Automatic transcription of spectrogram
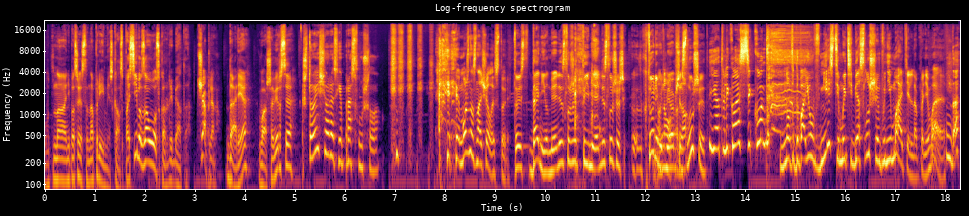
Вот на непосредственно на премии сказал спасибо за Оскар, ребята. Чаплин. Дарья, ваша версия? Что еще раз я прослушала? Можно сначала историю? То есть Данил меня не слушает, ты меня не слушаешь. Кто-нибудь меня вообще но- слушает? Я отвлеклась секунду. Но вдвоем вместе мы тебя слушаем внимательно, понимаешь? Да.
